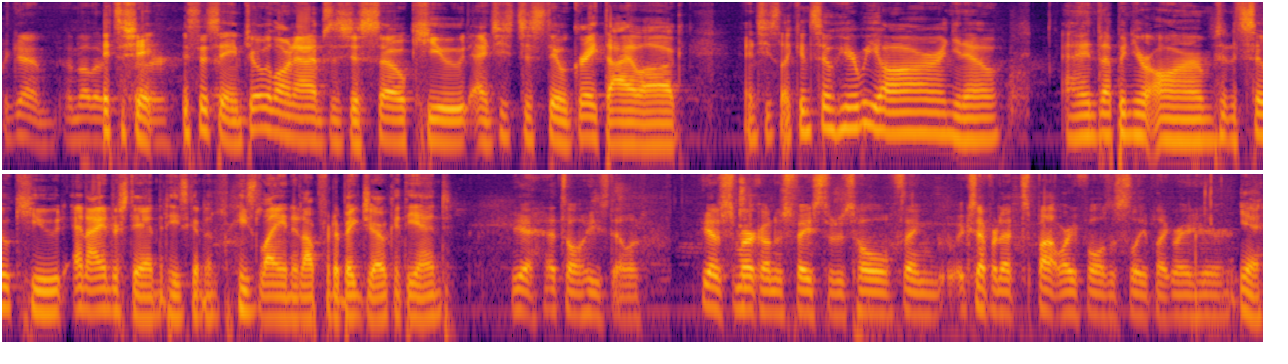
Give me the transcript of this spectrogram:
Again, another. It's a shame. better- It's the same. Joey Lauren Adams is just so cute, and she's just doing great dialogue. And she's like, and so here we are, and you know, I ended up in your arms, and it's so cute. And I understand that he's gonna he's laying it up for the big joke at the end. Yeah, that's all he's doing. He got a smirk on his face through this whole thing, except for that spot where he falls asleep, like right here. Yeah,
